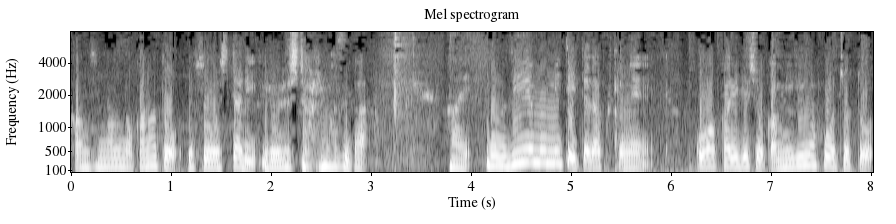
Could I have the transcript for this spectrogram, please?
感じになるのかなと予想したり、いろいろしておりますが、はい。この DM 見ていただくとね、お分かりでしょうか。右の方ちょっと、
